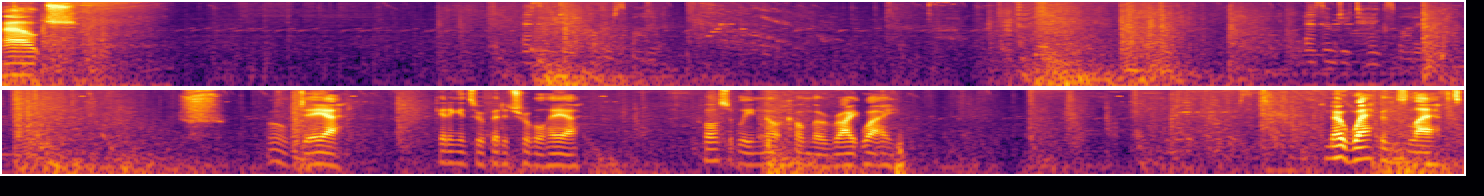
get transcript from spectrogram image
Ouch. SMG hover spotted. SMG tank spotted. Oh dear. Getting into a bit of trouble here possibly not come the right way? No weapons left.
